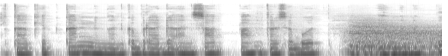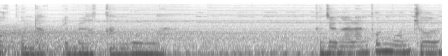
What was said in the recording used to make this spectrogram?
dikagetkan dengan keberadaan satpam tersebut yang menepuk pundak di belakang gua. Kejanggalan pun muncul.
